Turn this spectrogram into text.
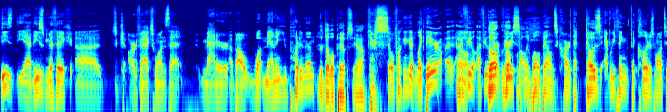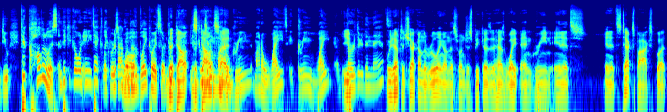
these. Yeah, these mythic uh, artifact ones that matter about what mana you put in them. The double pips. Yeah. They're so fucking good. Like they're, uh, I feel, I feel the- they're a very solid, well balanced card that does everything that the colors want to do. They're colorless and they could go in any deck. Like we were talking Well, about the Blade Coil The down the a mono downside green, mono white, green white. You- further than that, We'd have to check on the ruling on this one just because it has white and green in its in its text box, but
